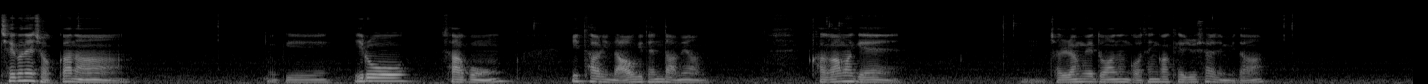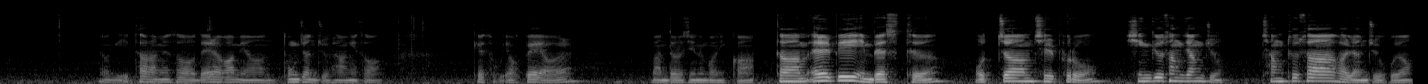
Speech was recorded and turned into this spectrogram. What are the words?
최근에 저가나 여기 1540 이탈이 나오게 된다면 과감하게 음, 전략 매도하는 거 생각해 주셔야 됩니다. 여기 이탈하면서 내려가면 동전주 향해서 계속 역배열 만들어지는 거니까. 다음 LB 인베스트 5.7% 신규 상장주 창투사 관련주고요.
